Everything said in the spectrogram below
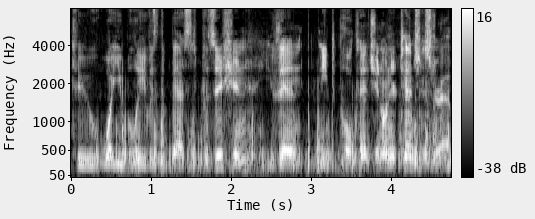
to what you believe is the best position, you then need to pull tension on your tension strap.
